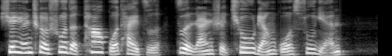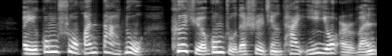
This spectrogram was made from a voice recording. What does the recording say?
轩辕彻说的他国太子，自然是秋凉国苏颜。北宫硕桓大怒，柯雪公主的事情他已有耳闻，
